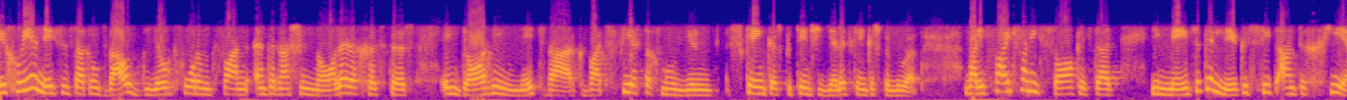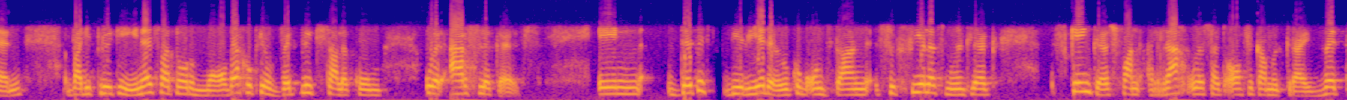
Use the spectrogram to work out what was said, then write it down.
Die goeie nuus is dat ons wel deel vorm van internasionale registers en daardie netwerk wat 40 miljoen skenkers potensiële skenkers beloop. Maar die feit van die saak is dat die menslike leukosiet antigeen wat die proteïene is wat normaalweg op jou witbloedselle kom oorerflik is. En dit is die rede hoekom ons dan soveel as moontlik skenkers van reg oor Suid-Afrika moet kry, wit,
